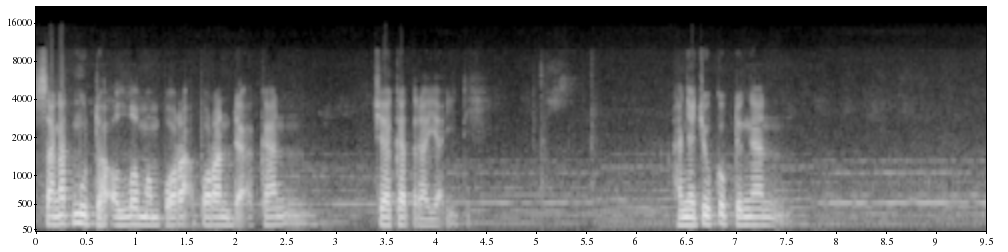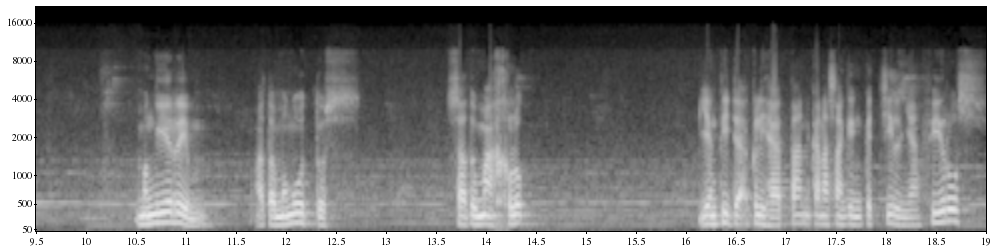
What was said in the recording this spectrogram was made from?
Sangat mudah Allah memporak-porandakan jagat raya ini. Hanya cukup dengan mengirim atau mengutus satu makhluk yang tidak kelihatan karena saking kecilnya virus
